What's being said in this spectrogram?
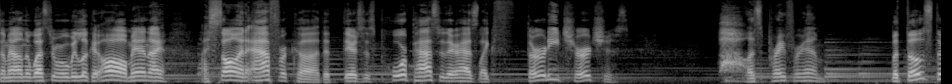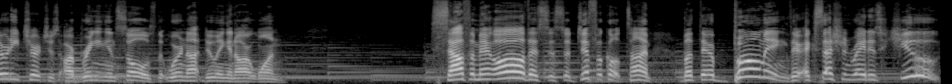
Somehow in the Western world, we look at, oh man, I, I saw in Africa that there's this poor pastor there has like 30 churches. Oh, let's pray for him. But those 30 churches are bringing in souls that we're not doing in R1. South America, oh, this is a difficult time, but they're booming. Their accession rate is huge.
